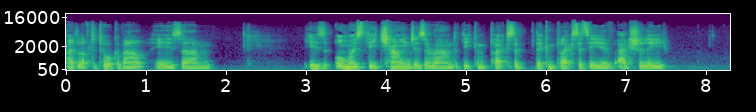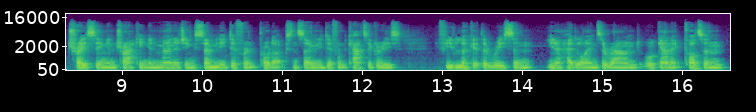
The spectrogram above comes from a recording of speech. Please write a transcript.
i'd love to talk about is um, is almost the challenges around the complex the complexity of actually tracing and tracking and managing so many different products and so many different categories if you look at the recent you know headlines around organic cotton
